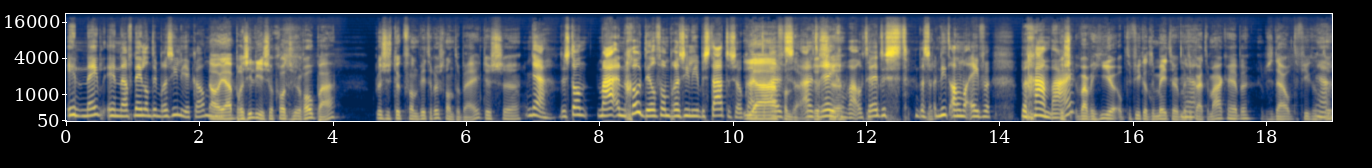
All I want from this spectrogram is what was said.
in, Ne- in of Nederland in Brazilië kan. Nou ja, Brazilië is zo groot als Europa. Plus een stuk van Wit-Rusland erbij. Dus eh, Ja, dus dan, maar een groot deel van Brazilië bestaat dus ook uit, Ja, uit, uit Dus, eh, regenwoud. Hè? Dus dat is niet allemaal even begaanbaar. Dus waar we hier op de vierkante meter met Ja. elkaar te maken hebben, hebben ze daar op de vierkante Ja.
